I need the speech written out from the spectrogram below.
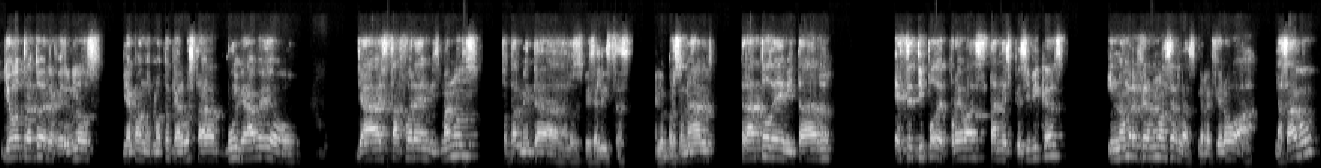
Yo trato de referirlos ya cuando noto que algo está muy grave o ya está fuera de mis manos, totalmente a los especialistas. En lo personal, trato de evitar este tipo de pruebas tan específicas y no me refiero a no hacerlas, me refiero a las hago,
